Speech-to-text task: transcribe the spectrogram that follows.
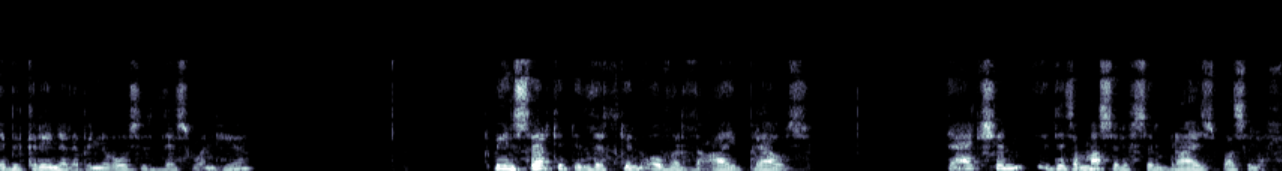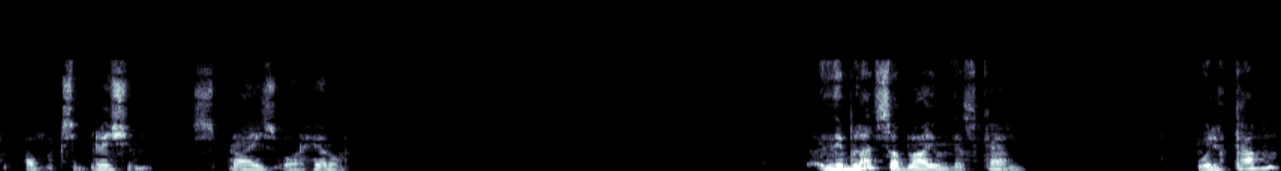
epicranial aponeurosis, this one here, to be inserted in the skin over the eyebrows. The action, it is a muscle of surprise, muscle of, of expression, surprise or horror. The blood supply of the scalp will come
